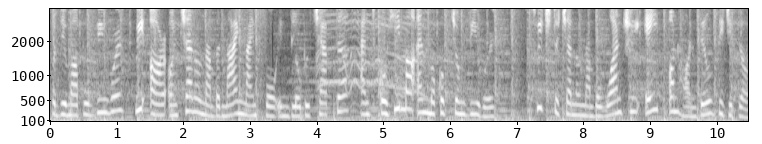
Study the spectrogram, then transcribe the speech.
For Dimapur viewers, we are on channel number 994 in Global Chapter and Kohima and Mokokchung viewers, switch to channel number 138 on Hornbill Digital.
